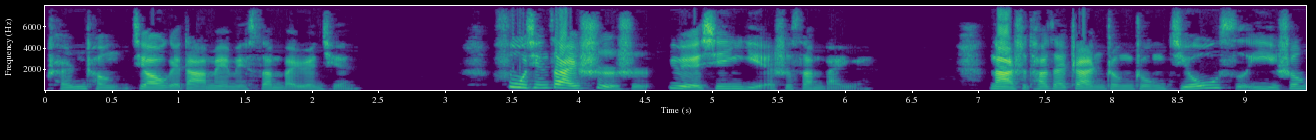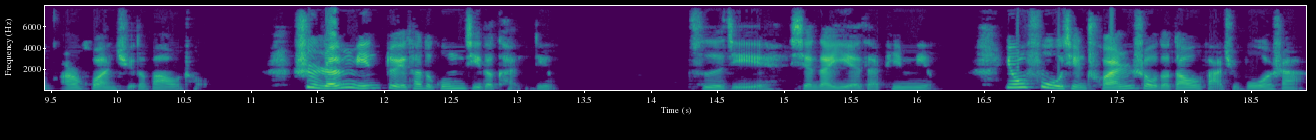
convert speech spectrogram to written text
陈诚交给大妹妹三百元钱。父亲在世时，月薪也是三百元，那是他在战争中九死一生而换取的报酬，是人民对他的功绩的肯定。自己现在也在拼命，用父亲传授的刀法去搏杀，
